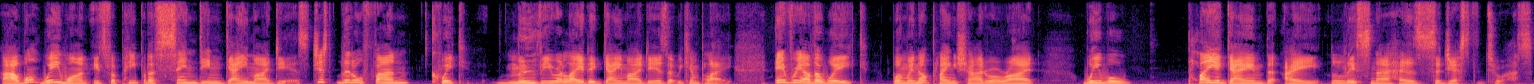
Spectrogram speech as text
Uh, what we want is for people to send in game ideas, just little fun, quick, movie related game ideas that we can play. Every other week, when we're not playing Shide All Right, we will play a game that a listener has suggested to us.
